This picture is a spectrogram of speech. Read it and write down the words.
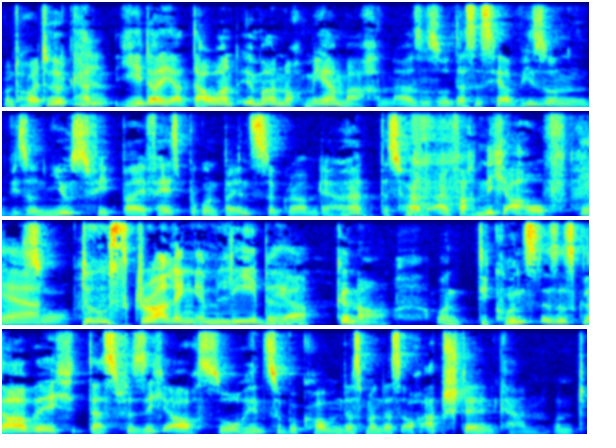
Und heute kann jeder ja dauernd immer noch mehr machen. Also so, das ist ja wie so ein, wie so ein Newsfeed bei Facebook und bei Instagram. Der hört, das hört einfach nicht auf. Ja. So. Doomscrolling im Leben. Ja, genau. Und die Kunst ist es, glaube ich, das für sich auch so hinzubekommen, dass man das auch abstellen kann. Und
